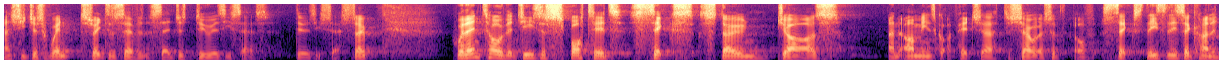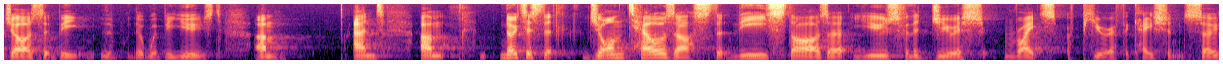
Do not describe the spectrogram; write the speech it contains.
and she just went straight to the servants and said, just do as he says. Do as he says. So we're then told that Jesus spotted six stone jars and Armin's got a picture to show us of, of six. These, these are kind of jars that, be, that would be used. Um, and um, notice that John tells us that these stars are used for the Jewish rites of purification. So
